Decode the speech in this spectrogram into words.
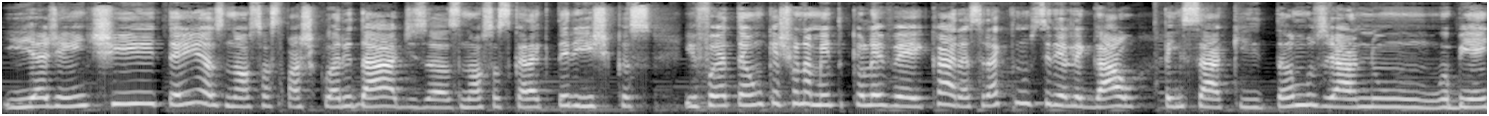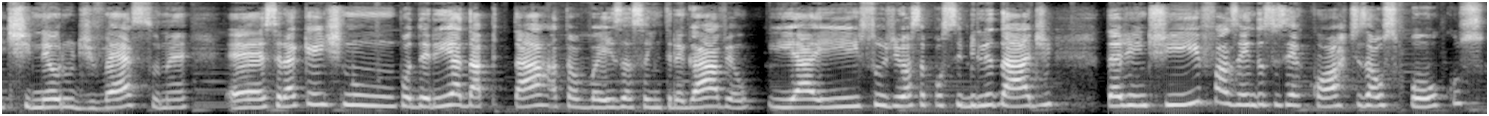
E a gente tem as nossas particularidades, as nossas características. E foi até um questionamento que eu levei. Cara, será que não seria legal pensar que estamos já num ambiente neurodiverso, né? É, será que a gente não poderia adaptar, talvez, essa entregável? E aí surgiu essa possibilidade da gente ir fazendo esses recortes aos poucos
